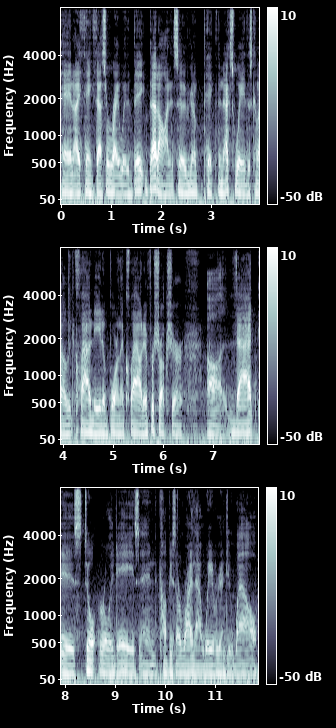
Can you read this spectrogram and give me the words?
And I think that's the right way to be, bet on. And so if you're going to pick the next wave, this kind of cloud native, born in the cloud infrastructure, uh, that is still early days, and companies that are riding that wave are going to do well.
